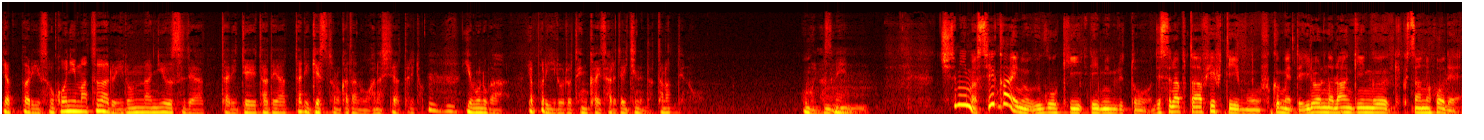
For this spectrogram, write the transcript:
やっぱりそこにまつわるいろんなニュースであったりデータであったりゲストの方のお話であったりというものがやっぱりいろいろ展開された1年だったなっていうのを思いますね。うんちなみに今、世界の動きで見ると、ディスラプター50も含めて、いろいろなランキング、菊池さんの方で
